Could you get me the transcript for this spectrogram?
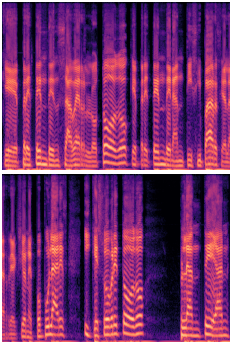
que pretenden saberlo todo, que pretenden anticiparse a las reacciones populares y que sobre todo plantean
